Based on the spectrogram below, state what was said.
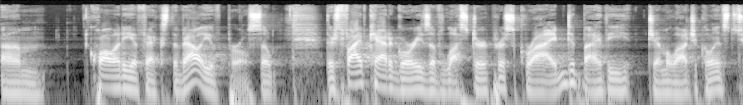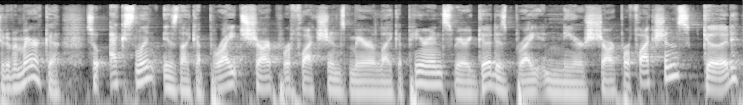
um, quality affects the value of pearls. So there's five categories of luster prescribed by the Gemological Institute of America. So excellent is like a bright, sharp reflections, mirror-like appearance. Very good is bright and near sharp reflections. Good.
